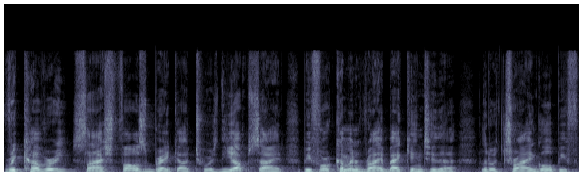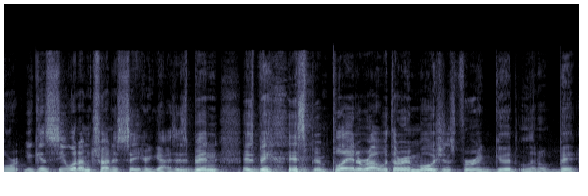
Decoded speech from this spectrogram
recovery slash false breakout towards the upside before coming right back into the little triangle before. You can see what I'm trying to say here, guys. It's been it's been it's been playing around with our emotions for a good little bit.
